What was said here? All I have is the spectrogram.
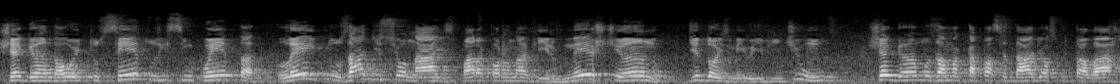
chegando a 850 leitos adicionais para coronavírus neste ano de 2021, chegamos a uma capacidade hospitalar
